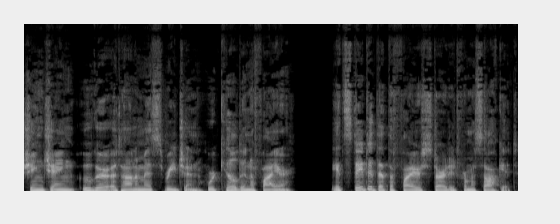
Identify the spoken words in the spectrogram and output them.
Xinjiang Uyghur Autonomous Region were killed in a fire. It stated that the fire started from a socket.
